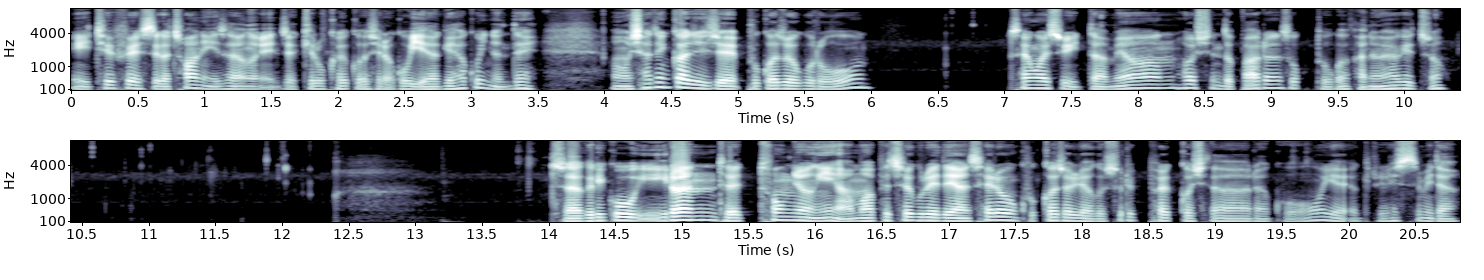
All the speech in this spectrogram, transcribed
이 TFS가 1000 이상을 이제 기록할 것이라고 이야기하고 있는데 어, 샤딩까지 이제 부가적으로 사용할 수 있다면 훨씬 더 빠른 속도가 가능하겠죠. 자, 그리고 이란 대통령이 암호화폐 채굴에 대한 새로운 국가 전략을 수립할 것이다 라고 이야기를 했습니다.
